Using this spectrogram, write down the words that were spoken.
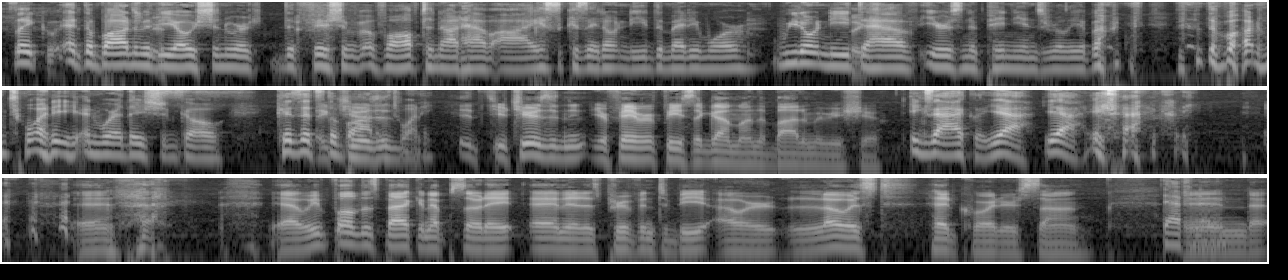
it's like at the bottom of the ocean where the fish have evolved to not have eyes because they don't need them anymore. We don't need to have ears and opinions really about the bottom 20 and where they should go because it's the Like bottom 20. It's, you're choosing your favorite piece of gum on the bottom of your shoe. Exactly. Yeah. Yeah. Exactly. And yeah, we pulled this back in episode eight, and it has proven to be our lowest headquarters song. Definitely. And uh,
